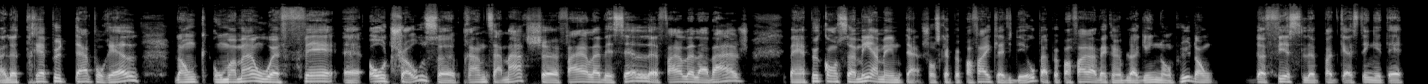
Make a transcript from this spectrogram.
Elle a très peu de temps pour elle. Donc, au moment où elle fait euh, autre chose, euh, prendre sa marche, faire la vaisselle, faire le lavage, ben, elle peut consommer en même temps, chose qu'elle peut pas faire avec la vidéo, puis elle peut pas faire avec un blogging non plus. Donc, d'office, le podcasting était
